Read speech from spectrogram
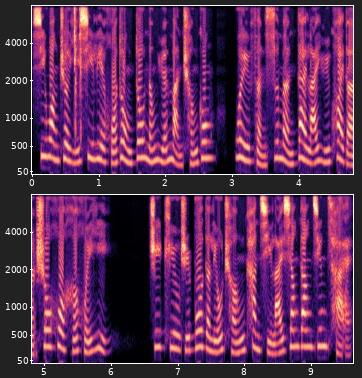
希望这一系列活动都能圆满成功，为粉丝们带来愉快的收获和回忆。GQ 直播的流程看起来相当精彩，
